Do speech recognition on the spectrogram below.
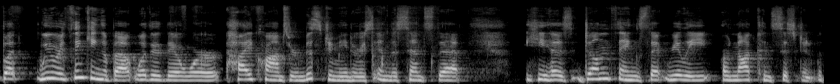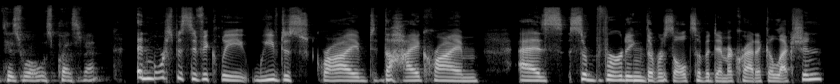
But we were thinking about whether there were high crimes or misdemeanors in the sense that he has done things that really are not consistent with his role as president. And more specifically, we've described the high crime as subverting the results of a democratic election.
